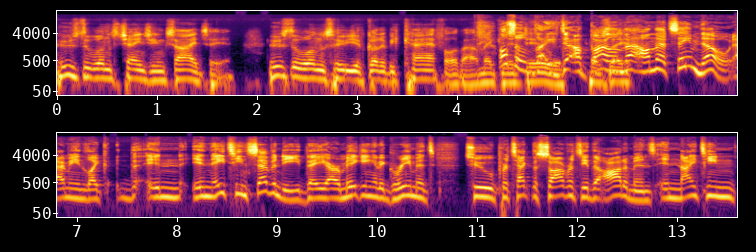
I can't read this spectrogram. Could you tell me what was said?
Who's the ones changing sides here? Who's the ones who you've got to be careful about making Also, like uh, on that on that same note, I mean, like in in 1870, they are making an agreement to protect the sovereignty of the Ottomans. In 19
